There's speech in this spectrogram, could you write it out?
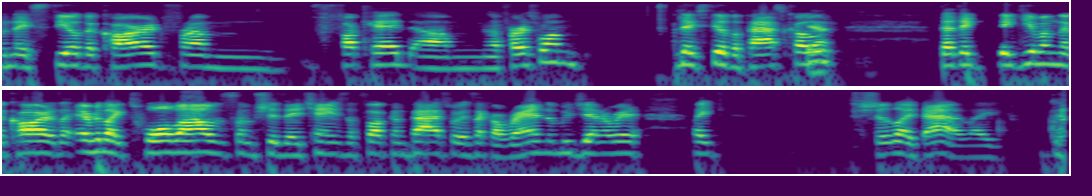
when they steal the card from Fuckhead, um, the first one, they steal the passcode. Yeah. That they, they give them the card like every like 12 hours, some shit. They change the fucking password. It's like a randomly generated, like shit like that. Like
